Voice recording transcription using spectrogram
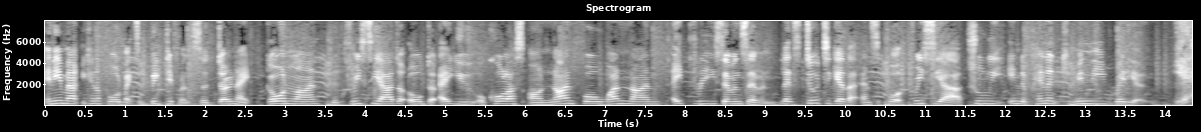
Any amount you can afford makes a big difference, so donate. Go online to 3cr.org.au or call us on 94198377. Let's do it together and support 3CR, truly independent community radio. Yeah!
